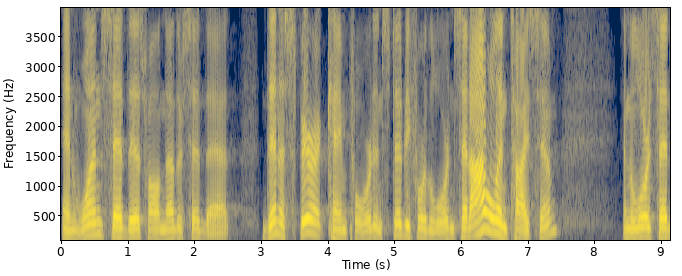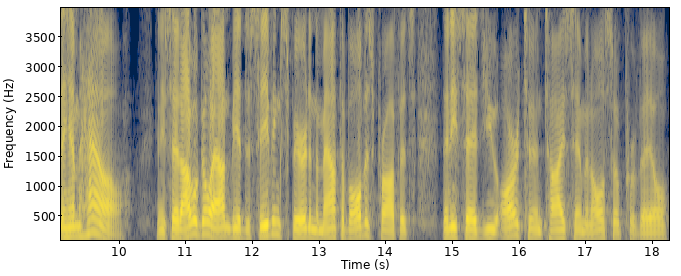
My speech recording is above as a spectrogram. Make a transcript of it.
And one said this while another said that. Then a spirit came forward and stood before the Lord and said, I will entice him. And the Lord said to him, How? And he said, I will go out and be a deceiving spirit in the mouth of all of his prophets. Then he said, You are to entice him and also prevail.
